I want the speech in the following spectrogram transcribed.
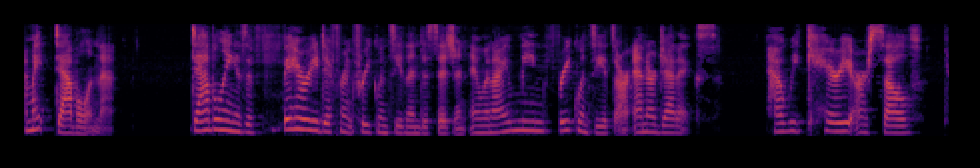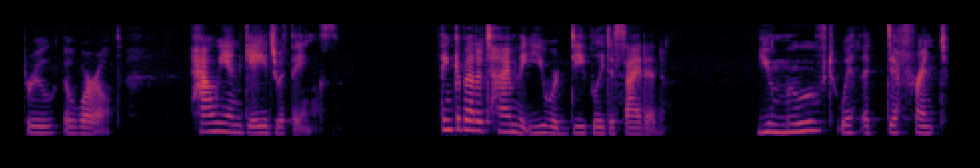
I might dabble in that. Dabbling is a very different frequency than decision. And when I mean frequency, it's our energetics, how we carry ourselves through the world, how we engage with things. Think about a time that you were deeply decided. You moved with a different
